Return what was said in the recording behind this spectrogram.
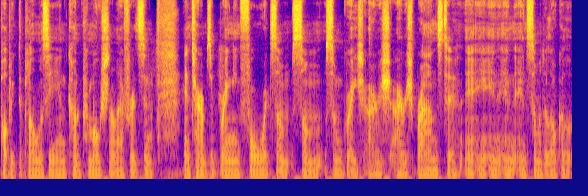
public diplomacy and kind of promotional efforts in in terms of bringing forward some some some great Irish Irish brands to in in, in some of the local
